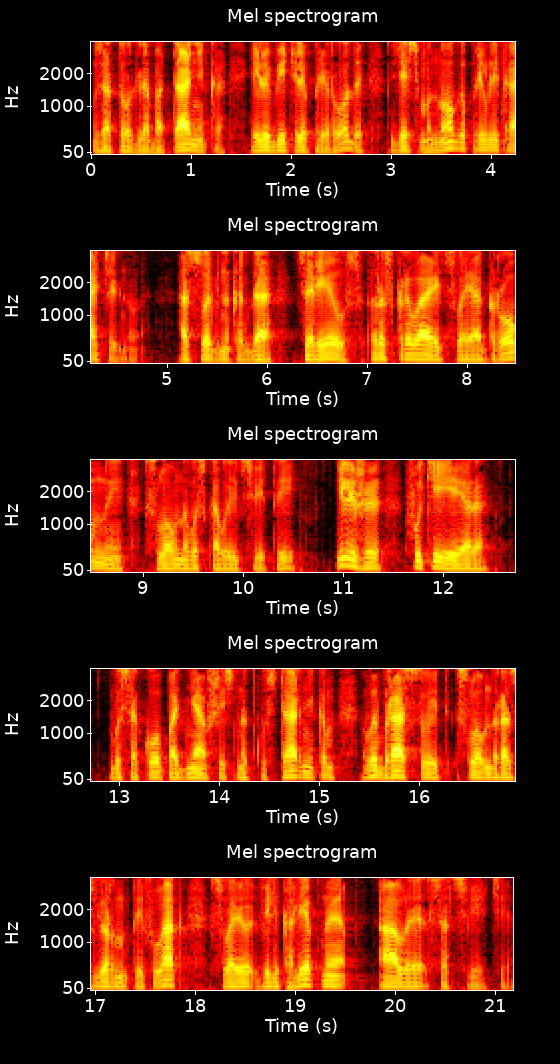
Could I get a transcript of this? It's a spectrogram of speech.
Зато для ботаника и любителя природы здесь много привлекательного, особенно когда цереус раскрывает свои огромные, словно восковые цветы, или же фукиера, высоко поднявшись над кустарником, выбрасывает, словно развернутый флаг, свое великолепное алое соцветие.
